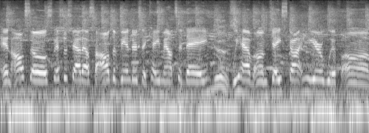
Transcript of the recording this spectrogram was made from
And also, special shout outs to all the vendors that came out today. Yes. We have um, Jay Scott here with um,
